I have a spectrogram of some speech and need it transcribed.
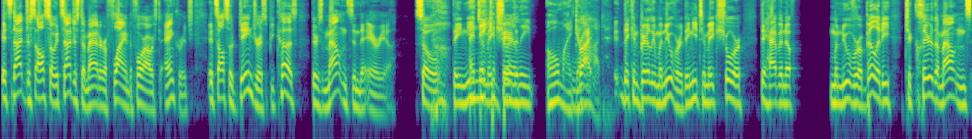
it's not just also it's not just a matter of flying the four hours to Anchorage. It's also dangerous because there's mountains in the area. So they need and to they make can sure barely. that, oh my god! Right, they can barely maneuver. They need to make sure they have enough maneuverability to clear the mountains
